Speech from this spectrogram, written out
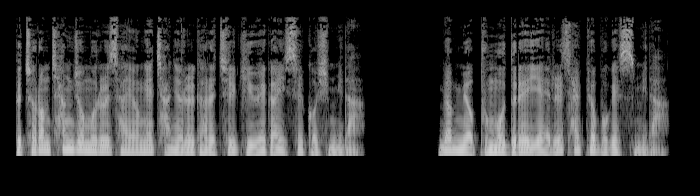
그처럼 창조물을 사용해 자녀를 가르칠 기회가 있을 것입니다. 몇몇 부모들의 예를 살펴보겠습니다.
